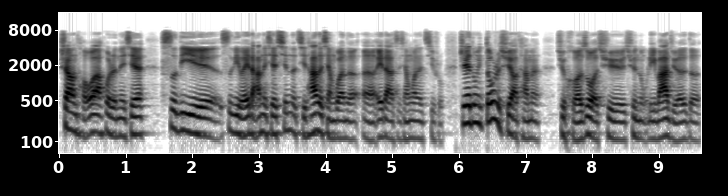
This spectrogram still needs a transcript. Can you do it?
摄像头啊，或者那些四 D 四 D 雷达那些新的其他的相关的呃 ADAS 相关的技术，这些东西都是需要他们去合作、去去努力挖掘的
